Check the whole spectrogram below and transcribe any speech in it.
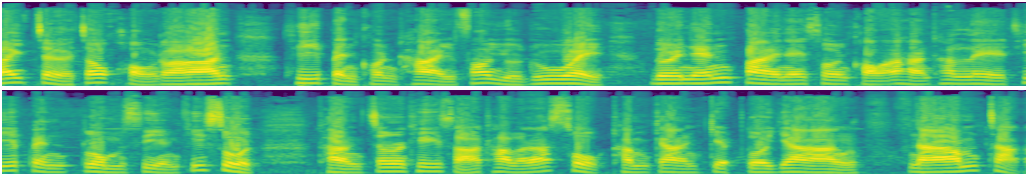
ไม่เจอเจ้าของร้านที่เป็นคนไทยเฝ้าอยู่ด้วย โดยเน้นไปในโซนของอาหารทะเลที่เป็นกลุ่มเสี่ยงที่สุด ทางเจ้าหน้าที่สาธารณสุขทำการเก็บตัวอย่าง น้ำจาก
